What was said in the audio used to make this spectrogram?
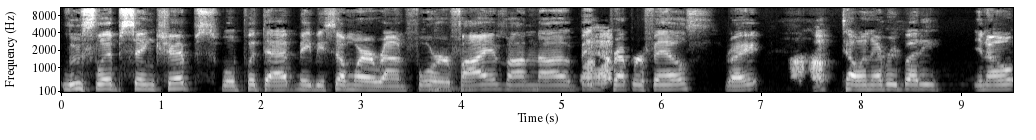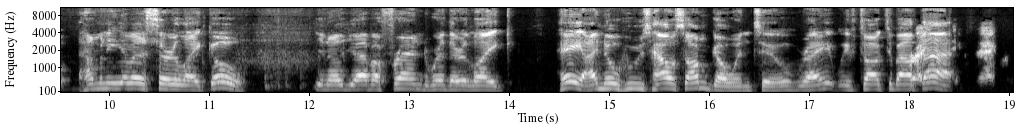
loose lips sink ships. We'll put that maybe somewhere around four or five on uh, big Uh-huh. prepper fails, right? Uh-huh. Telling everybody, you know, how many of us are like, oh, you know, you have a friend where they're like, hey, I know whose house I'm going to, right? We've talked about Right. that. Exactly.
